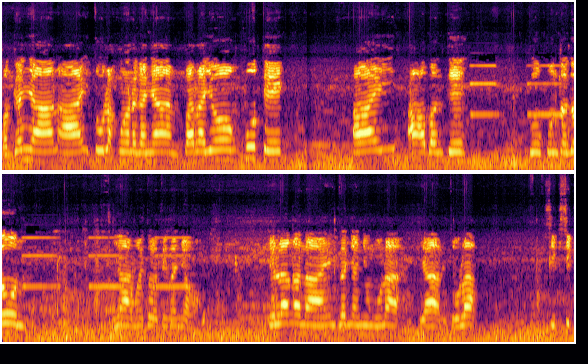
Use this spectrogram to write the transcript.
Pag ganyan ay itulak mo na ganyan para yung putik ay aabante. Pupunta doon. Yan mga ito tingnan nyo. Kailangan na ganyan nyo muna. Yan itulak siksik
